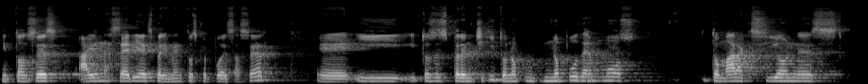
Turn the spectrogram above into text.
Entonces hay una serie de experimentos que puedes hacer eh, y entonces, pero en chiquito, no, no podemos tomar acciones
